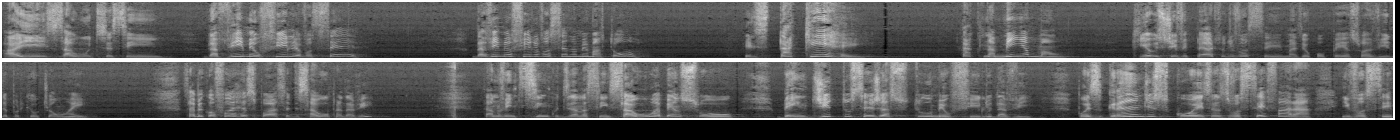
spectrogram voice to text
Aí Saúl disse assim: Davi, meu filho, é você? Davi, meu filho, você não me matou? Ele está aqui, rei. Está na minha mão. Que eu estive perto de você, mas eu poupei a sua vida porque eu te honrei. Sabe qual foi a resposta de Saul para Davi? Está no 25 dizendo assim: Saul abençoou. Bendito sejas tu, meu filho Davi, pois grandes coisas você fará e você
